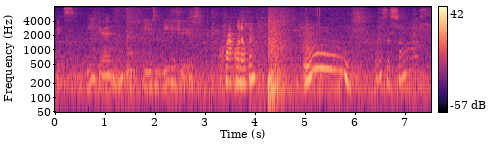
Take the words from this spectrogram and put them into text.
It's vegan. It uses vegan cheese. Crack one open. Ooh, what is the sauce?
